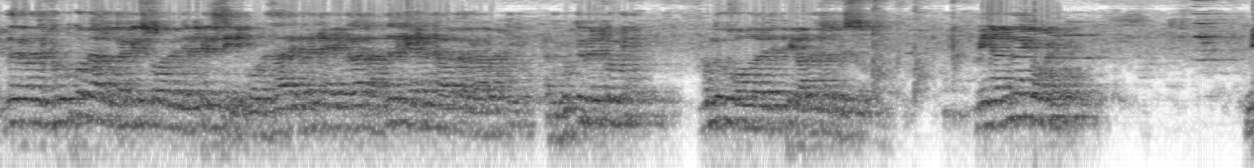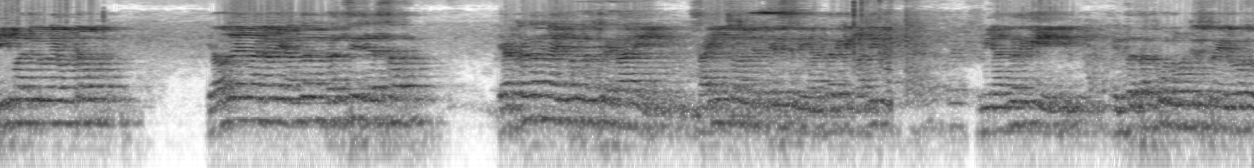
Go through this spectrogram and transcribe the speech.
ఇద్దరు మంది చూపుకోవడానికి తగ్గించుకోవాలని చెప్పేసి ఒకసారి ఎమ్మెల్యే అయిన తర్వాత అందరికీ ఎమ్మెల్యే అవుతారు అది గుర్తు పెట్టుకొని ముందుకు పోవాలని చెప్పి ఆలోచన తీసుకున్నాం మీ అందరికీ ఒకటి. మీ మధ్యలోనే ఉంటాం. ఎవరైనా కానీ అందరం కలిసి చేస్తాం. ఎక్కడన్నా ఇబ్బంది వస్తే కానీ సాగించమని చెప్పేసి మీ అందరికీ మళ్ళీ మీ అందరికీ ఇంత తక్కువ నోటీస్ ఈరోజు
